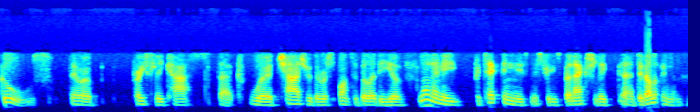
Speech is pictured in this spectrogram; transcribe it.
schools, there were priestly castes that were charged with the responsibility of not only protecting these mysteries, but actually uh, developing them,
